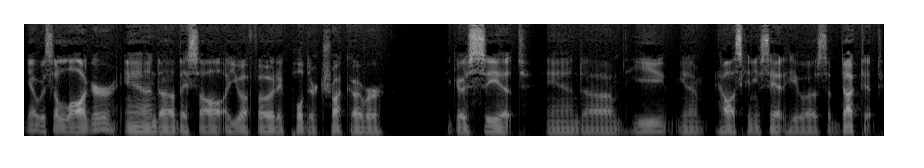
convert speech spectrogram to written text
yeah, was a logger, and uh, they saw a UFO. They pulled their truck over to go see it. And um, he, you know, how else can you say it? He was abducted.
